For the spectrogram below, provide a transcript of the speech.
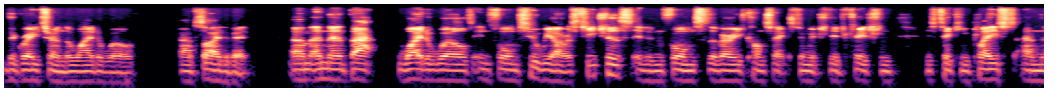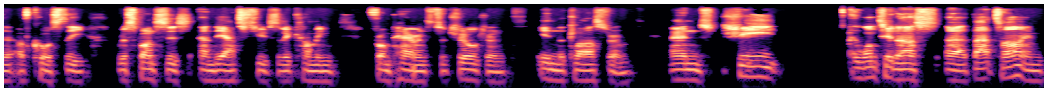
the greater and the wider world outside of it. Um, and that that wider world informs who we are as teachers. It informs the very context in which the education is taking place. And the, of course, the responses and the attitudes that are coming from parents to children in the classroom. And she wanted us uh, at that time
